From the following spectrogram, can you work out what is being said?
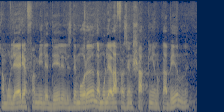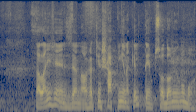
a mulher e a família dele, eles demorando, a mulher lá fazendo chapinha no cabelo, né? Está lá em Gênesis 19, já tinha chapinha naquele tempo, Sodoma e Gomorra.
